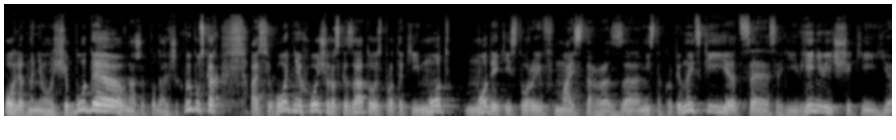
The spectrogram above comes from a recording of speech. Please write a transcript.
Огляд на нього ще буде в наших подальших випусках. А сьогодні хочу розказати ось про такий мод. Мод, який створив майстер з міста Кропівницький. Це Сергій Євгенєвич, який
